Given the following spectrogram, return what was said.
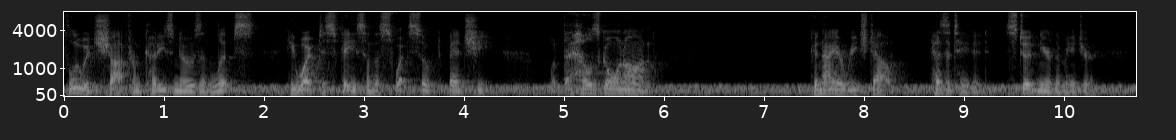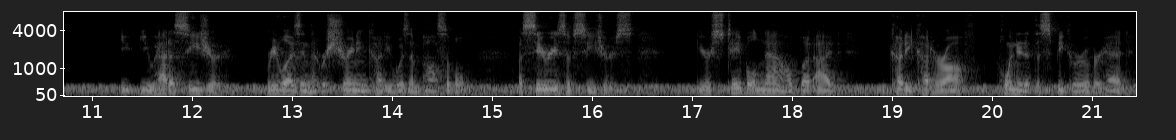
Fluid shot from Cutty's nose and lips. He wiped his face on the sweat soaked bedsheet. What the hell's going on? Ganaya reached out, hesitated, stood near the Major. You, you had a seizure, realizing that restraining Cutty was impossible. A series of seizures. You're stable now, but I'd. Cutty cut her off, pointed at the speaker overhead.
